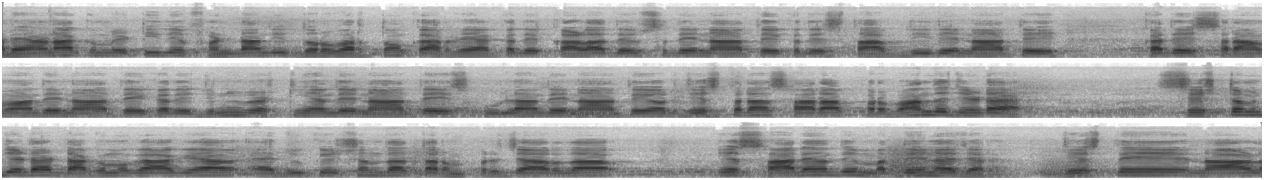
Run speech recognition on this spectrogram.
ਹਰਿਆਣਾ ਕਮੇਟੀ ਦੇ ਫੰਡਾਂ ਦੀ ਦੁਰਵਰਤੋਂ ਕਰ ਰਿਹਾ ਕਦੇ ਕਾਲਾ ਦਿਵਸ ਦੇ ਨਾਂ ਤੇ ਕਦੇ ਸ਼ਤਾਬਦੀ ਦੇ ਨਾਂ ਤੇ ਕਦੇ ਸਰਾਵਾਂ ਦੇ ਨਾਂ ਤੇ, ਕਦੇ ਯੂਨੀਵਰਸਿਟੀਆਂ ਦੇ ਨਾਂ ਤੇ, ਸਕੂਲਾਂ ਦੇ ਨਾਂ ਤੇ ਔਰ ਜਿਸ ਤਰ੍ਹਾਂ ਸਾਰਾ ਪ੍ਰਬੰਧ ਜਿਹੜਾ ਸਿਸਟਮ ਜਿਹੜਾ ਡਗਮਗਾ ਗਿਆ, ਐਜੂਕੇਸ਼ਨ ਦਾ, ਧਰਮ ਪ੍ਰਚਾਰ ਦਾ, ਇਹ ਸਾਰਿਆਂ ਦੇ ਮੱਦੇਨਜ਼ਰ ਜਿਸ ਦੇ ਨਾਲ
